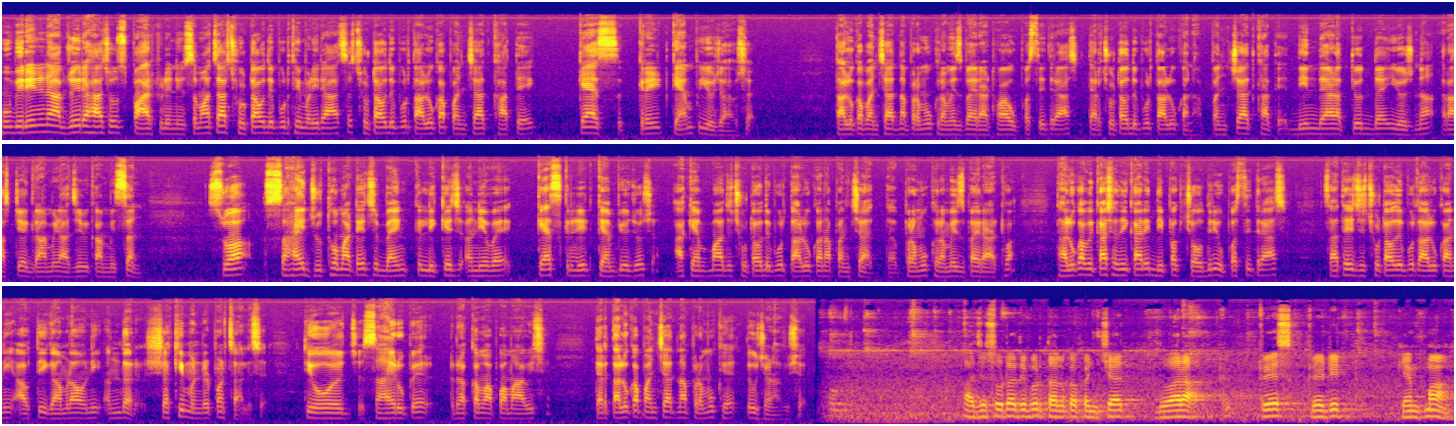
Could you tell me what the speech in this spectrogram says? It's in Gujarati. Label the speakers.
Speaker 1: હું બિરેનીને આપ જોઈ રહ્યા છો સ્પાર્ક ટુડે ન્યૂઝ સમાચાર છોટાઉદેપુરથી મળી રહ્યા છે. છોટાઉદેપુર તાલુકા પંચાયત ખાતે કેશ ક્રેડિટ કેમ્પ યોજાયો છે. તાલુકા પંચાયતના પ્રમુખ રમેશભાઈ રાઠવા ઉપસ્થિત રહ્યા છે. ત્યારે છોટાઉદેપુર તાલુકાના પંચાયત ખાતે દીનદયાળ અંત્યોદય યોજના રાષ્ટ્રીય ગ્રામીણ આજીવિકા મિશન સ્વ સહાય જૂથો માટે જ બેંક લીકેજ અન્યવય કેશ ક્રેડિટ કેમ્પ યોજ્યો છે. આ કેમ્પમાં આજે છોટાઉદેપુર તાલુકાના પંચાયત પ્રમુખ રમેશભાઈ રાઠવા, તાલુકા વિકાસ અધિકારી દીપક ચૌધરી ઉપસ્થિત રહ્યા છે. સાથે જ છોટાઉદેપુર તાલુકાની આવતી ગામડાઓની અંદર સખી મંડળ પણ ચાલે છે. તેઓ જ સહાય રૂપે રકમ આપવામાં આવી છે. ત્યારે તાલુકા પંચાયતના પ્રમુખે તેવું જણાવ્યું છે.
Speaker 2: આજે છોટાઉદેપુર તાલુકા પંચાયત દ્વારા ક્રેશ ક્રેડિટ કેમ્પમાં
